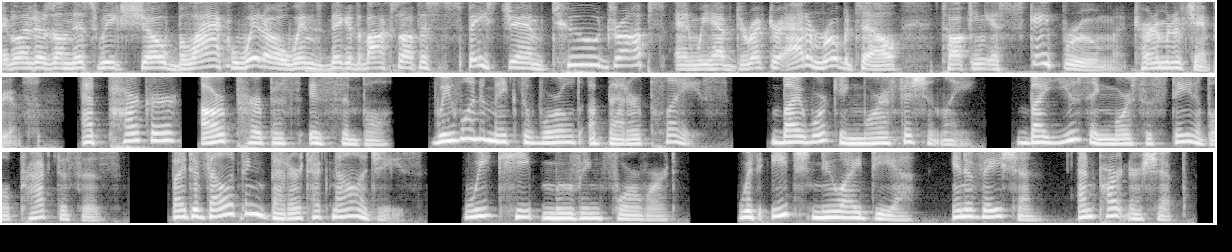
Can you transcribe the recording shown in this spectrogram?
Hey, Blenders, on this week's show, Black Widow wins big at the box office, Space Jam 2 drops, and we have director Adam Robitel talking Escape Room Tournament of Champions. At Parker, our purpose is simple. We want to make the world a better place by working more efficiently, by using more sustainable practices, by developing better technologies. We keep moving forward. With each new idea, innovation, and partnership,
